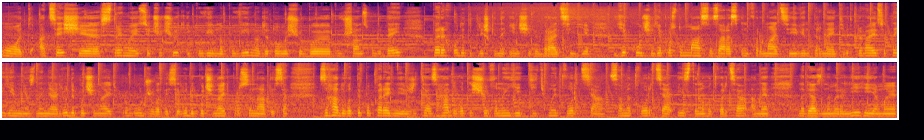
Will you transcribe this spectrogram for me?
От, а це ще стримується чуть-чуть і повільно-повільно для того, щоб е, був шанс у людей переходити трішки на інші вібрації. Є куча, є просто маса зараз інформації в інтернеті. Відкриваються таємні знання. Люди починають пробуджуватися, люди починають просинатися, згадувати попереднє життя, згадувати, що вони є дітьми творця, саме творця, істинного творця, а не нав'язаними релігіями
